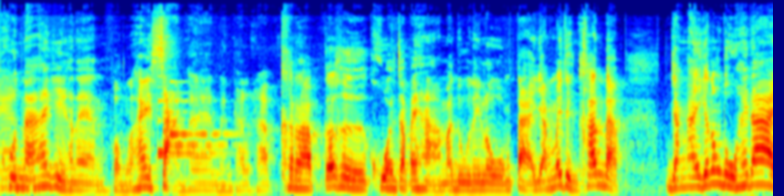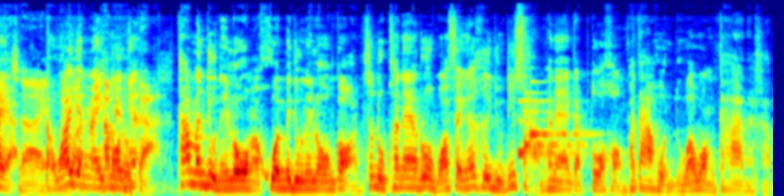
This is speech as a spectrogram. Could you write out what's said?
นคุณน้าให้กี่คะแนน ผมก็ให้สามคะแนนเหมือนกันครับ ครับก็คือควรจะไปหามาดูในโรงแต่ยังไม่ถึงขั้นแบบ ยังไงก็ต้องดูให้ได้อะใช่แต่ว่าแต่ว่ายังไงถ้าตมีอนเนี้ยโอกาส ถ้ามันอยู่ในโรงอะควรไปดูในโรงก่อน สรุปคะแนนรวมวอฟเฟนก็คืออยู่ที่ 3 คะแนนกับตัวของพระดาหนหรือว่าวองกานะครับ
